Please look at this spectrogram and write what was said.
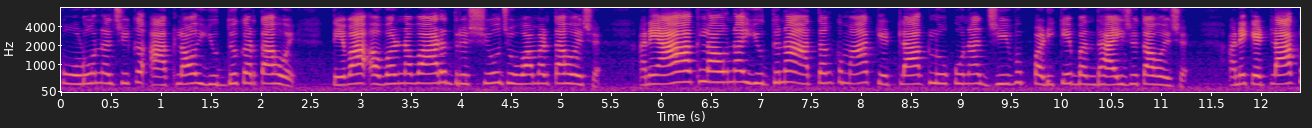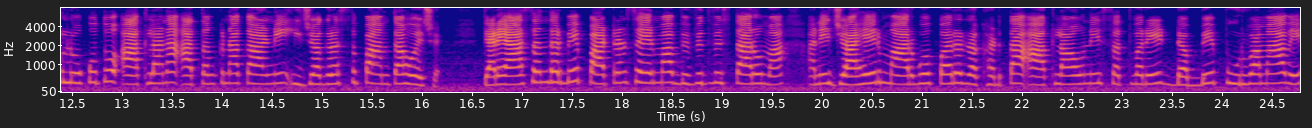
પોળો નજીક આખલાઓ યુદ્ધ કરતા હોય તેવા અવારનવાર દ્રશ્યો જોવા મળતા હોય છે. અને આ આખલાઓના યુદ્ધના આતંકમાં કેટલાક લોકોના જીવ પડીકે બંધાઈ જતા હોય છે. અને કેટલાક લોકો તો આખલાના આતંકના કારણે ઈજાગ્રસ્ત પામતા હોય છે. ત્યારે આ સંદર્ભે પાટણ શહેરમાં વિવિધ વિસ્તારોમાં અને જાહેર માર્ગો પર રખડતા આખલાઓને સત્વરે ડબ્બે પૂરવામાં આવે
